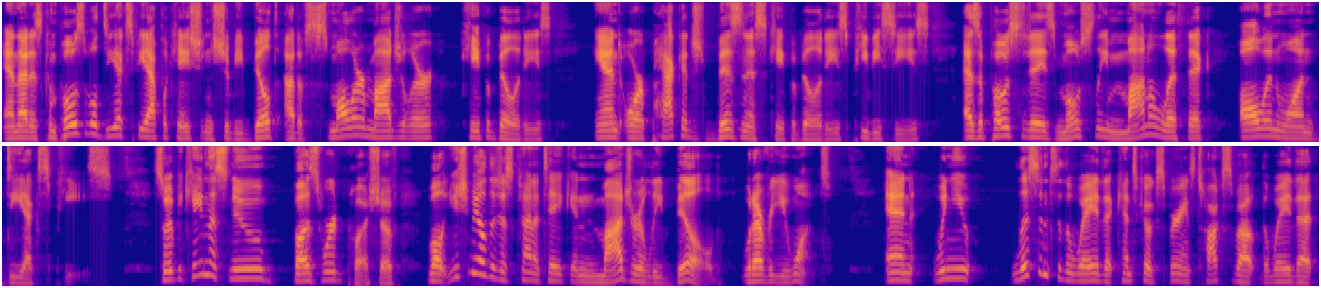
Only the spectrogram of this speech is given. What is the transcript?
And that is composable DXP applications should be built out of smaller modular capabilities and or packaged business capabilities, PBCs, as opposed to today's mostly monolithic all in one DXPs. So it became this new buzzword push of, well, you should be able to just kind of take and modularly build whatever you want. And when you listen to the way that Kentico Experience talks about the way that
